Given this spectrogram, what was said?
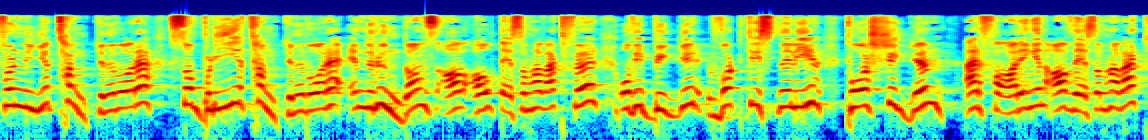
fornye tankene våre, så blir tankene våre en runddans av alt det som har vært før, og vi bygger vårt kristne liv på skyggen, erfaringen av det som har vært,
